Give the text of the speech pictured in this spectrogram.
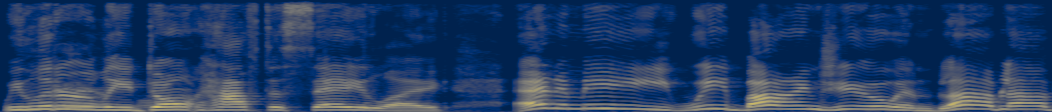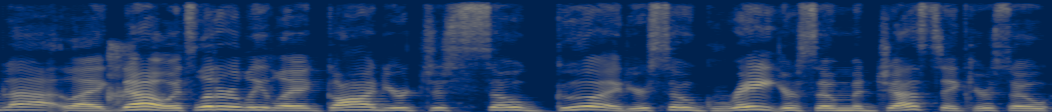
we literally don't have to say, like, enemy, we bind you and blah, blah, blah. Like, no, it's literally like, God, you're just so good. You're so great. You're so majestic. You're so,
